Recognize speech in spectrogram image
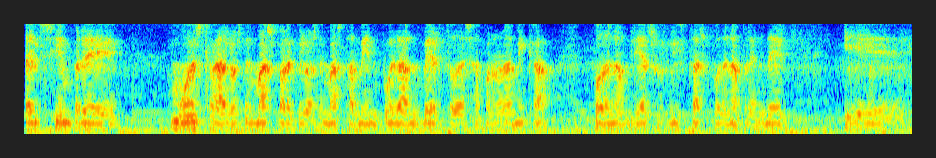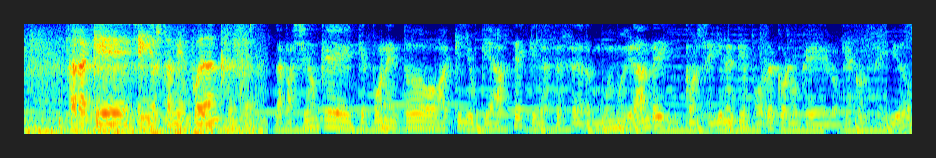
Él siempre muestra a los demás para que los demás también puedan ver toda esa panorámica, puedan ampliar sus vistas, puedan aprender eh, para que ellos también puedan crecer. La pasión que, que, pone en todo aquello que hace, que le hace ser muy muy grande y conseguir en tiempo récord lo que, lo que ha conseguido.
